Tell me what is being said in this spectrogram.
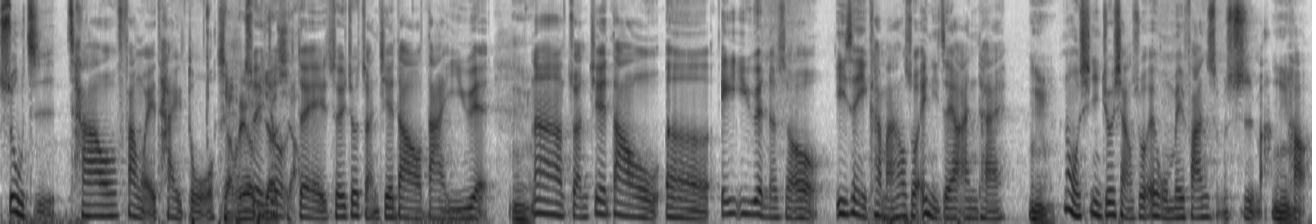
数值差范围太多，小朋友所以比较小就对，所以就转介到大医院。嗯，那转介到呃 A 医院的时候，医生一看马上说：“哎，你这要安胎。”嗯，那我心里就想说，哎、我没发生什么事嘛。嗯好，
